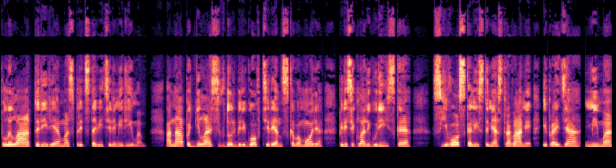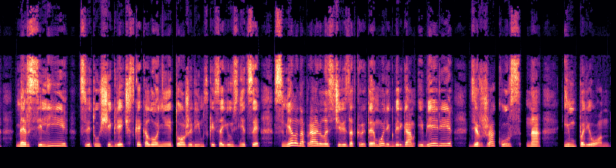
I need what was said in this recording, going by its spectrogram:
плыла Трирема с представителями Рима. Она поднялась вдоль берегов Теренского моря, пересекла Лигурийское с его скалистыми островами и, пройдя мимо Мерселии, цветущей греческой колонии, тоже римской союзницы, смело направилась через открытое море к берегам Иберии, держа курс на Импарион.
